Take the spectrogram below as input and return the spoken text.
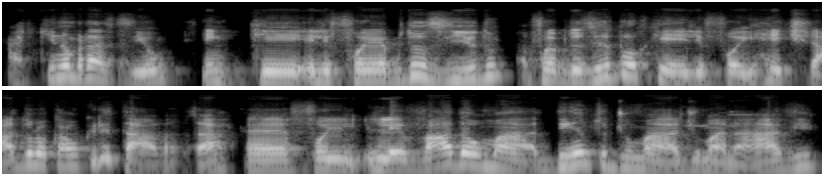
aqui no Brasil, em que ele foi abduzido. Foi abduzido porque ele foi retirado do local que ele estava, tá? É, foi levado a uma, dentro de uma, de uma nave.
